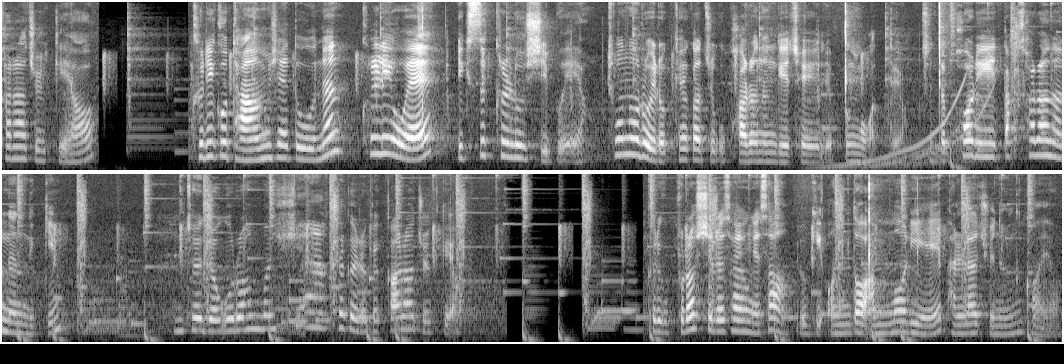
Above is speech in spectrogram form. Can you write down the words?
깔아줄게요. 그리고 다음 섀도우는 클리오의 익스클루시브예요. 톤으로 이렇게 해가지고 바르는 게 제일 예쁜 것 같아요. 진짜 펄이 딱 살아나는 느낌? 전체적으로 한번 샥 색을 이렇게 깔아줄게요. 그리고 브러쉬를 사용해서 여기 언더 앞머리에 발라주는 거예요.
